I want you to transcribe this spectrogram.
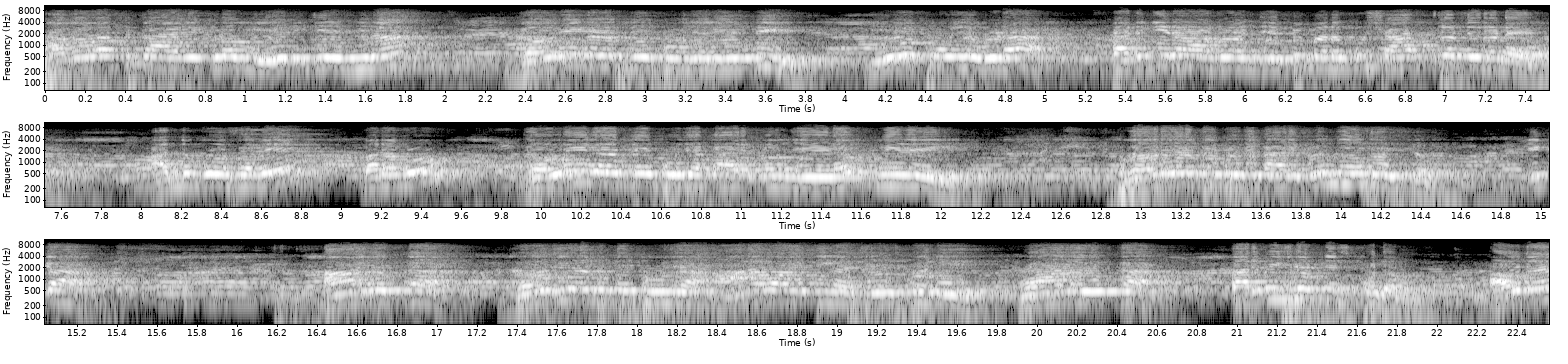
భగవత్ కార్యక్రమం ఏది చేసినా గౌరీ గణపతి పూజ లేని ఏ పూజ కూడా పడికి రాదు అని చెప్పి మనకు శాస్త్ర నిర్ణయం. అందుకోసమే మనము గౌరీ గణపతి పూజ కార్యక్రమం చేయడం మీద గౌరీ గణపతి పూజ కార్యక్రమం చేసేస్తాం ఇక ఆ యొక్క గౌరీ గణపతి పూజ ఆనవాయితీగా చూసుకొని వాళ్ళ యొక్క పర్మిషన్ తీసుకున్నాం. అవునా?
